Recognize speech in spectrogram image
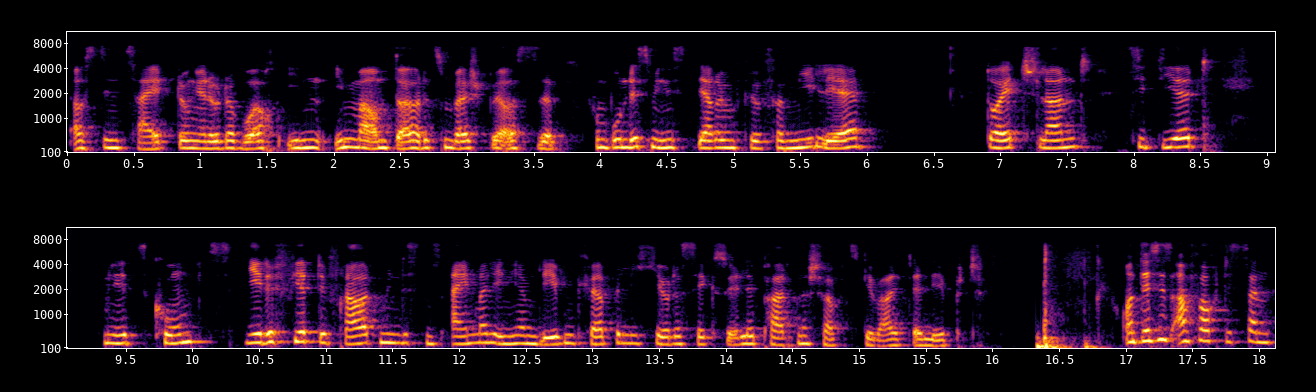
aus den Zeitungen oder wo auch in, immer. Und da hat er zum Beispiel aus, äh, vom Bundesministerium für Familie Deutschland zitiert, und jetzt kommt's, jede vierte Frau hat mindestens einmal in ihrem Leben körperliche oder sexuelle Partnerschaftsgewalt erlebt. Und das ist einfach, das sind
